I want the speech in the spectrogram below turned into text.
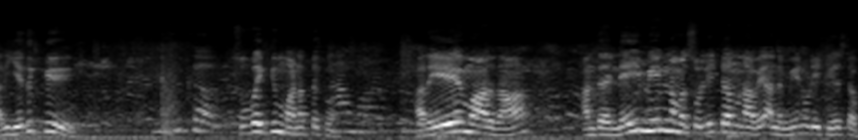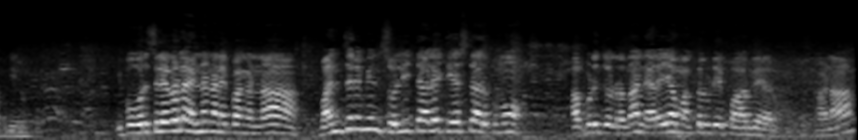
அது எதுக்கு? சுவைக்கும் மனத்துக்கும். அதே அதே மாதிரிதான் அந்த நெய் மீன் நம்ம சொல்லிட்டோம்னாவே அந்த மீனுடைய டேஸ்ட் அப்படி இருக்கும். இப்போ ஒரு சில பேர்லாம் என்ன நினைப்பாங்கன்னா வஞ்சர மீன் சொல்லிட்டாலே டேஸ்ட்டாக இருக்குமோ? அப்படின்னு சொல்கிறது தான் நிறைய மக்களுடைய பார்வையாக இருக்கும். ஆனால்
